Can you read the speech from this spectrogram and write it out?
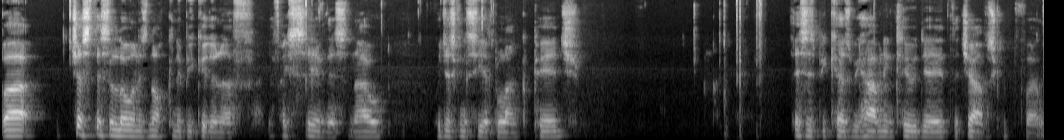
But just this alone is not going to be good enough. If I save this now, we're just going to see a blank page. This is because we haven't included the JavaScript file.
